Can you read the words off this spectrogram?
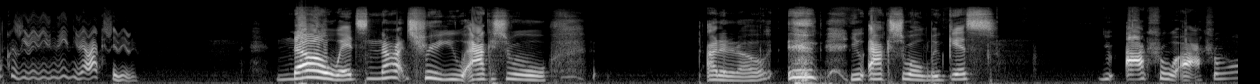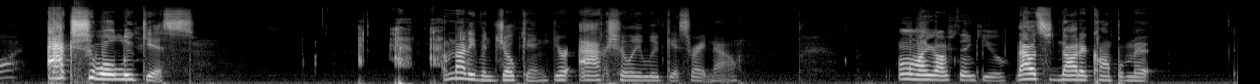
Because you need the oxygen. No, it's not true, you actual. I don't know. you actual Lucas. You actual, actual? Actual Lucas. I'm not even joking. You're actually Lucas right now. Oh my gosh, thank you. That was not a compliment.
